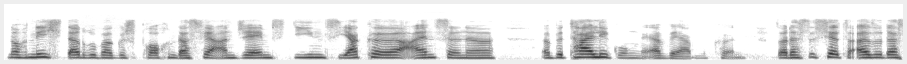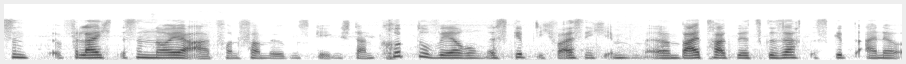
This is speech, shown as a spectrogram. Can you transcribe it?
noch nicht darüber gesprochen, dass wir an James Deans Jacke einzelne äh, Beteiligungen erwerben können. So, das ist jetzt also, das sind vielleicht ist eine neue Art von Vermögensgegenstand. Kryptowährung, es gibt, ich weiß nicht, im äh, Beitrag wird es gesagt, es gibt eine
